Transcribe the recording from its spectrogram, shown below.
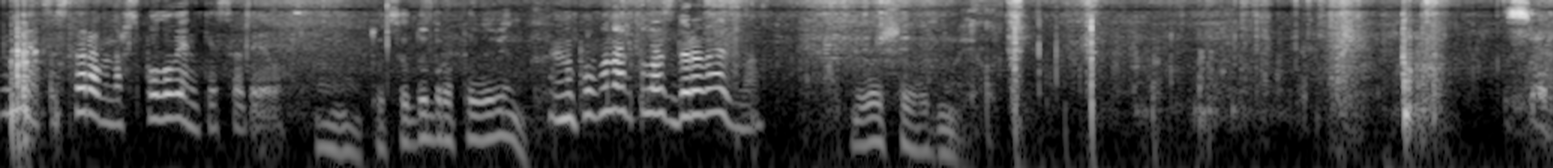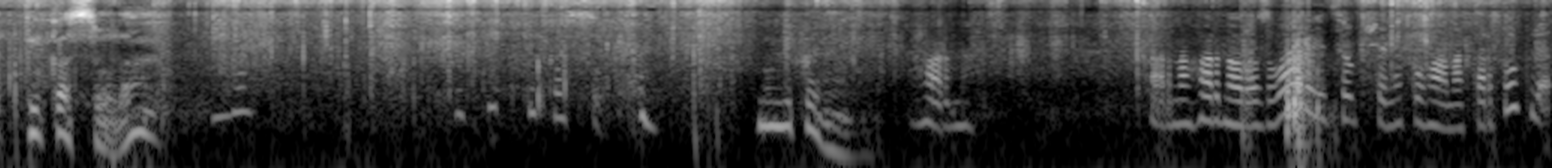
Ні, це стара, вона ж з половинки садила. Ага, то це добра половинка. Ну, бо вона ж була здоровезна. Давай ще одну викопай. Сорт Пікассо, так? Да? Пікасо. Ну непогано. Гарно. Гарно, гарно розварюється, взагалі непогана картопля.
